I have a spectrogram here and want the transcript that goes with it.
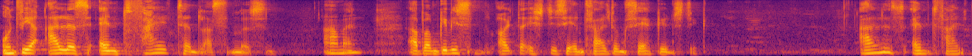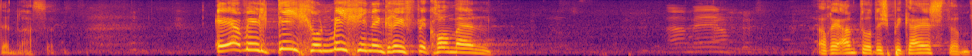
Und wir alles entfalten lassen müssen. Amen. Aber im gewissen Alter ist diese Entfaltung sehr günstig. Alles entfalten lassen. Er will dich und mich in den Griff bekommen. Amen. Eure Antwort ist begeisternd.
